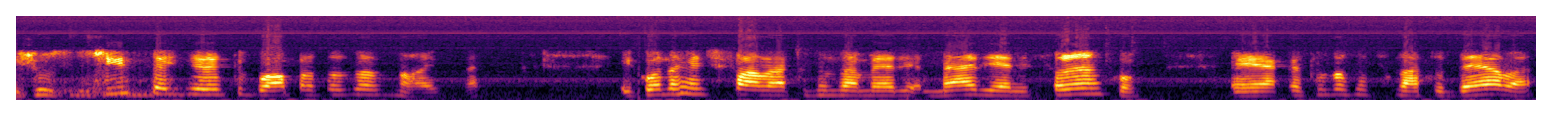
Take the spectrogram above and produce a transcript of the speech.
justiça e direito igual para todas nós, né? E quando a gente fala a questão da Marielle Franco, é, a questão do assassinato dela,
